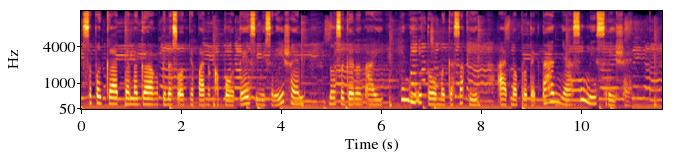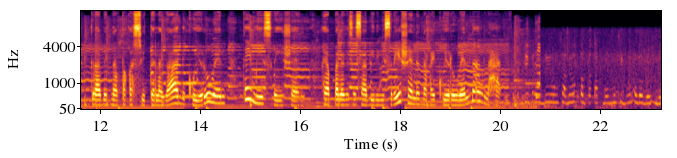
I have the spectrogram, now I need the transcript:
sapagkat talagang pinasuot niya pa ng kapote si Miss Rachel nang sa ganun ay hindi ito magkasakit at maprotektahan niya si Miss Rachel. Grabe napaka-sweet talaga ni Kuya Ruel kay Miss Rachel. Kaya pala nasasabi ni Miss Rachel na kay Kuya Ruel na ang lahat. Hindi, grabe yung sabi mo pagpatakbo mo siguro nagagawin mo.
